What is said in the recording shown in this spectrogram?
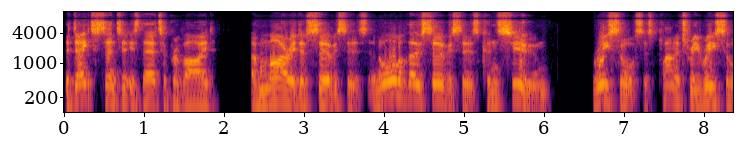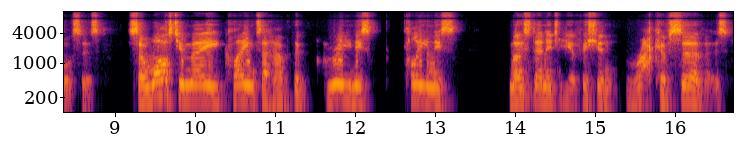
The data center is there to provide a myriad of services, and all of those services consume resources, planetary resources. So whilst you may claim to have the greenest, cleanest, most energy efficient rack of servers,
